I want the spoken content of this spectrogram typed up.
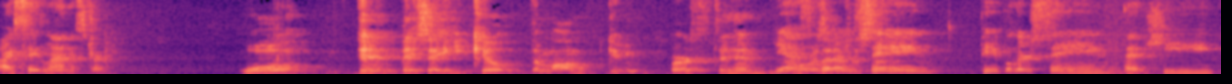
I say Lannister. Well, didn't they say he killed the mom giving birth to him? Yes, Or was but I'm just a- saying people are saying that he.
